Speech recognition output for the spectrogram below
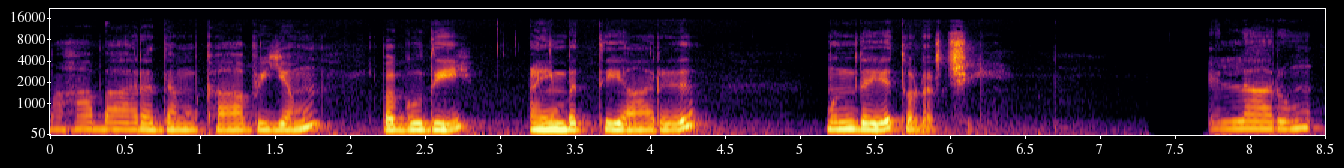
மகாபாரதம் காவியம் பகுதி ஐம்பத்தி ஆறு முந்தைய தொடர்ச்சி. எல்லாரும்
